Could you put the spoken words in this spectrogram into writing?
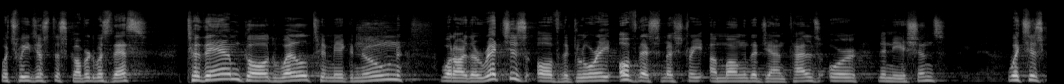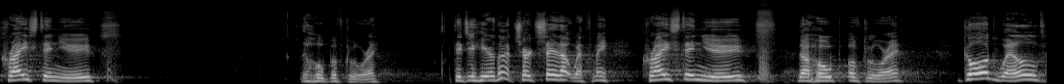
which we just discovered, was this To them God willed to make known what are the riches of the glory of this mystery among the Gentiles or the nations, which is Christ in you, the hope of glory. Did you hear that, church? Say that with me. Christ in you, the hope of glory. God willed,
